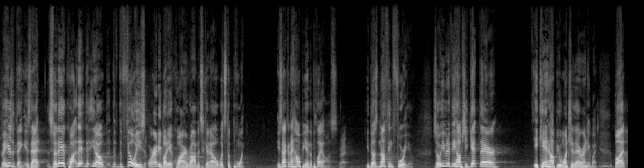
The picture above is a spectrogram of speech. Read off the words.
But here's the thing: is that so they acquire, they, you know, the, the Phillies or anybody acquiring Robinson Cano. What's the point? He's not going to help you in the playoffs. Right. He does nothing for you. So even if he helps you get there, he can't help you once you're there anyway. But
